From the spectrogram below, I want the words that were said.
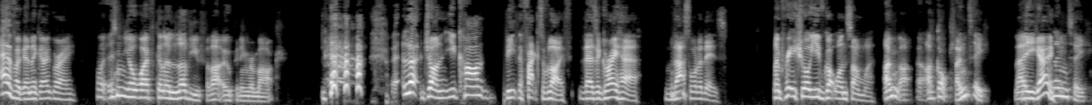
ever going to go grey. Well, isn't your wife going to love you for that opening remark? Look, John, you can't beat the facts of life. There's a grey hair. That's what it is. I'm pretty sure you've got one somewhere. I'm, I've got plenty. There you go. Plenty.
